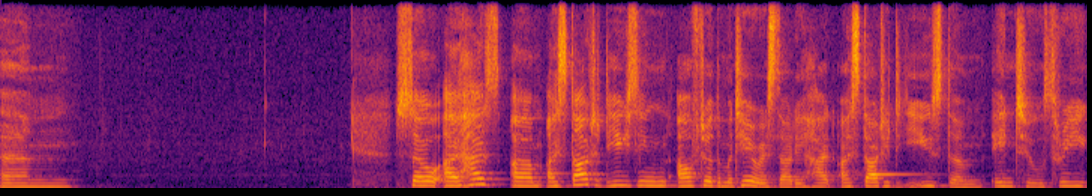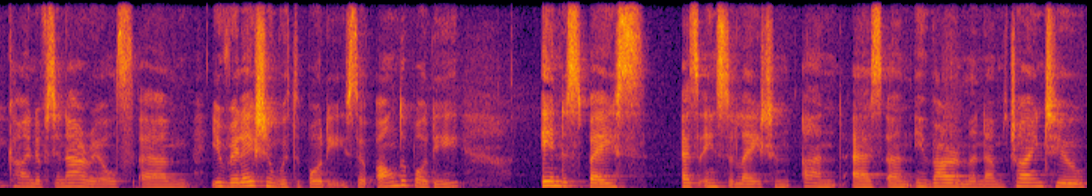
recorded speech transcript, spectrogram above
Um, so I had, um, I started using, after the material study, had, I started to use them into three kind of scenarios um, in relation with the body. So on the body, in the space, as installation and as an environment. I'm trying to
